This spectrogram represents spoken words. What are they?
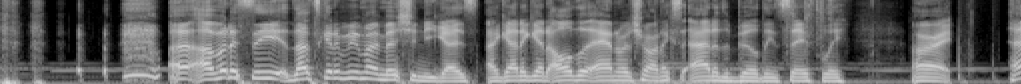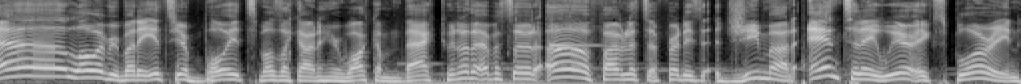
I, am gonna see. That's gonna be my mission, you guys. I gotta get all the animatronics out of the building safely. All right. Hello, everybody. It's your boy. It smells like out here. Welcome back to another episode of Five Nights at Freddy's Gmod. And today we are exploring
